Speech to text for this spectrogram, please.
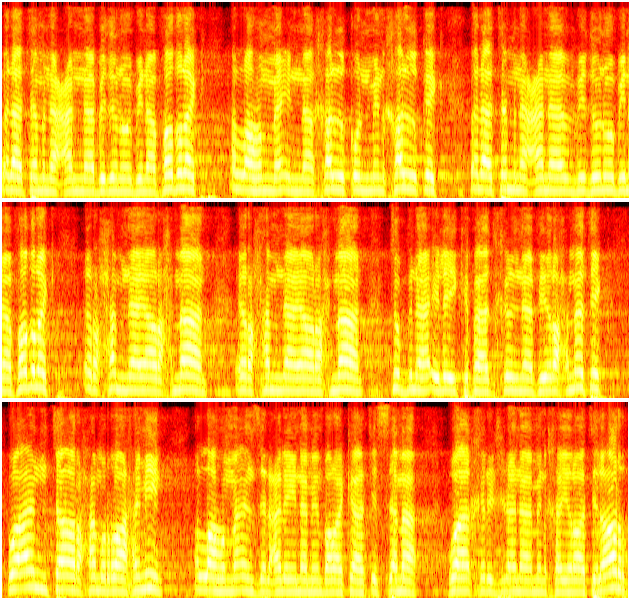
فلا تمنع عنا بذنوبنا فضلك. اللهم إنا خلق من خلقك فلا تمنع عنا بذنوبنا فضلك. ارحمنا يا رحمن ارحمنا يا رحمن. تبنا إليك فأدخلنا في رحمتك وأنت أرحم الراحمين. اللهم أنزل علينا من بركات السماء وأخرج لنا من خيرات الأرض.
